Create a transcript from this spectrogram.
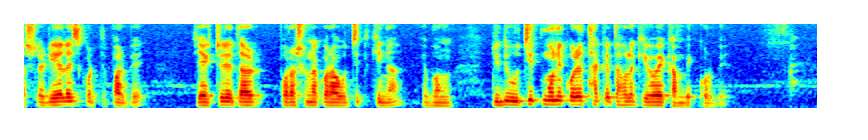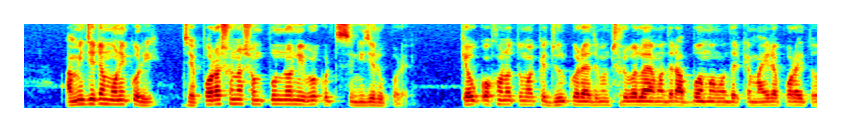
আসলে রিয়েলাইজ করতে পারবে যে অ্যাকচুয়ালি তার পড়াশোনা করা উচিত কিনা, এবং যদি উচিত মনে করে থাকে, তাহলে কীভাবে কামব্যাক করবে। আমি যেটা মনে করি, যে পড়াশোনা সম্পূর্ণ নির্ভর করতেছে নিজের উপরে। কেউ কখনো তোমাকে জোর করে, যেমন ছোটোবেলায় আমাদের আব্বু আম্মু আমাদেরকে মাইরা পড়াইতো,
